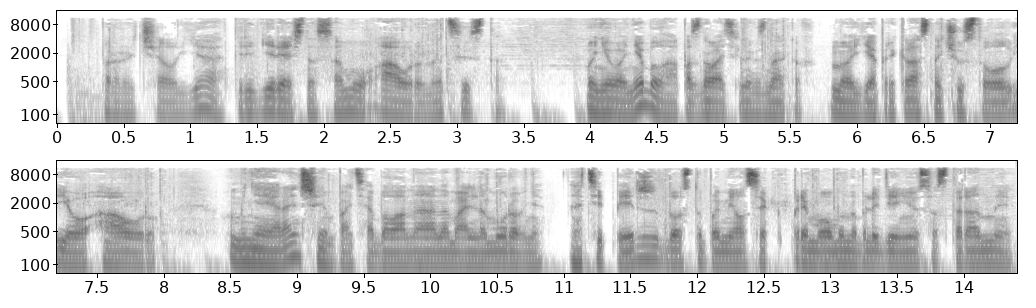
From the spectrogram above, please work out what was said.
— прорычал я, триггерясь на саму ауру нациста. У него не было опознавательных знаков, но я прекрасно чувствовал его ауру. У меня и раньше эмпатия была на аномальном уровне, а теперь же доступ имелся к прямому наблюдению со стороны.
